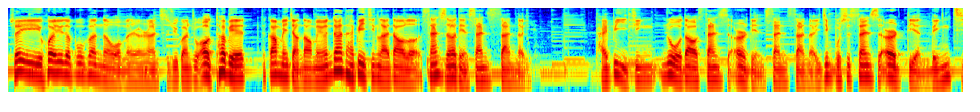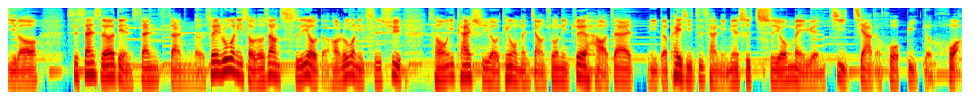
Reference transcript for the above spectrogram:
所以汇率的部分呢，我们仍然持续关注哦。特别刚刚没讲到，美元兑台币已经来到了三十二点三三了耶，台币已经弱到三十二点三三了，已经不是三十二点零几了，是三十二点三三了。所以如果你手头上持有的哈，如果你持续从一开始有听我们讲说，你最好在你的配息资产里面是持有美元计价的货币的话，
